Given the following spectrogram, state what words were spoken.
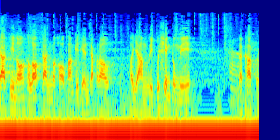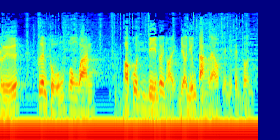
ญาติพี่น้องทะเลาะกันมาขอความคิดเห็นจากเราพยายามหลีกเลี่ยงตรงนี้ค่ะนะครับ หรือเพื่อนฝูงวงวานพอพูดดีด้วยหน่อย เดี๋ยวยืมตังค์แล้ว อย่างนี้เป็นต้นค่ะ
